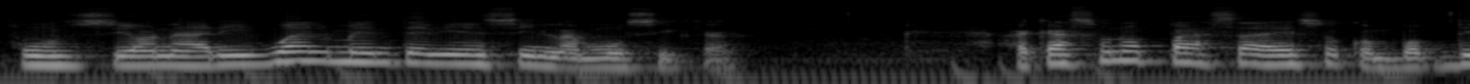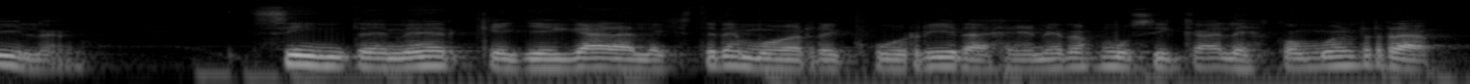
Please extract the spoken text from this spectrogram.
funcionar igualmente bien sin la música. ¿Acaso no pasa eso con Bob Dylan? Sin tener que llegar al extremo de recurrir a géneros musicales como el rap,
